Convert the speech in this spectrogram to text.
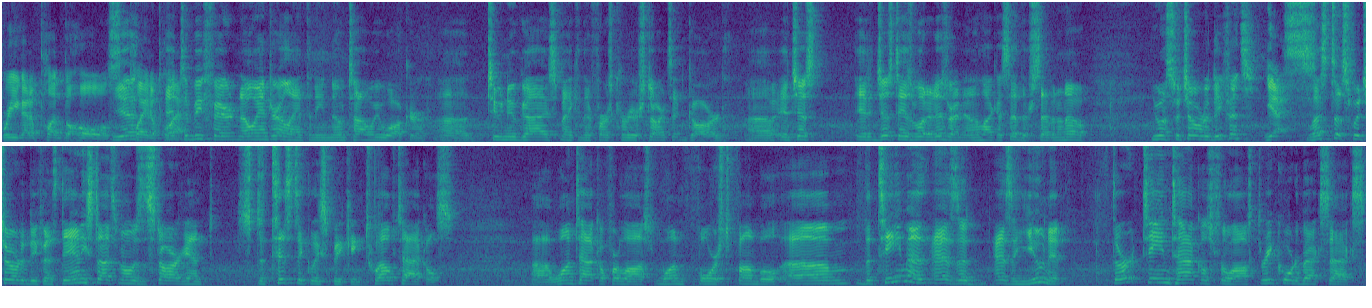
where you got to plug the holes, yeah, play to play. And to be fair, no Andrel Anthony, no Tawee Walker, uh, two new guys making their first career starts at guard. Uh, it just it just is what it is right now. And like I said, they're seven and zero. Oh. You want to switch over to defense? Yes. Let's t- switch over to defense. Danny Stutsman was the star again, statistically speaking, 12 tackles, uh, one tackle for loss, one forced fumble. Um, the team as, as a as a unit, 13 tackles for loss, three quarterback sacks.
